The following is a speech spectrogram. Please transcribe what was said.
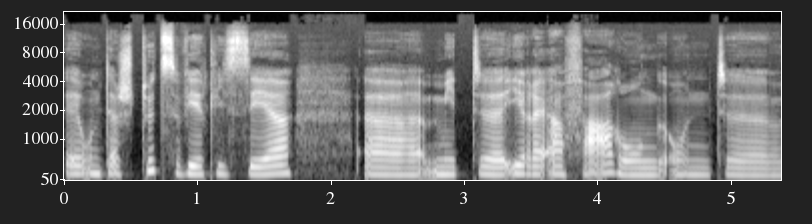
er unterstützt wirklich sehr äh, mit äh, ihrer Erfahrung und äh,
